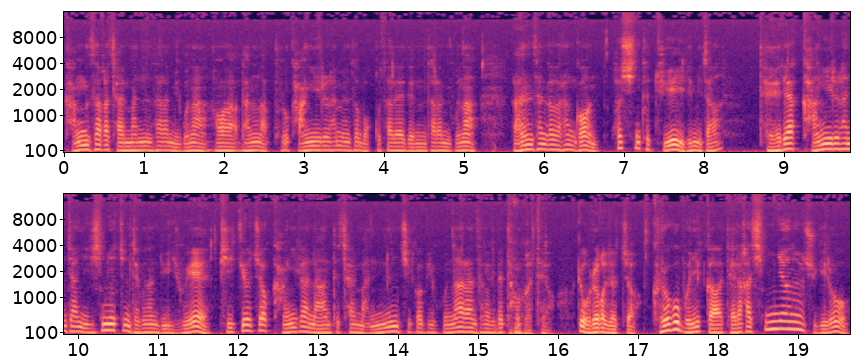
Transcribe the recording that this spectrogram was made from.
강사가 잘 맞는 사람이구나. 어, 나는 앞으로 강의를 하면서 먹고 살아야 되는 사람이구나. 라는 생각을 한 건 훨씬 그 뒤의 일입니다. 대략 강의를 한 지 한 20년쯤 되고 난 이후에 비교적 강의가 나한테 잘 맞는 직업이구나 라는 생각을 했던 것 같아요. 꽤 오래 걸렸죠. 그러고 보니까 대략 한 10년을 주기로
